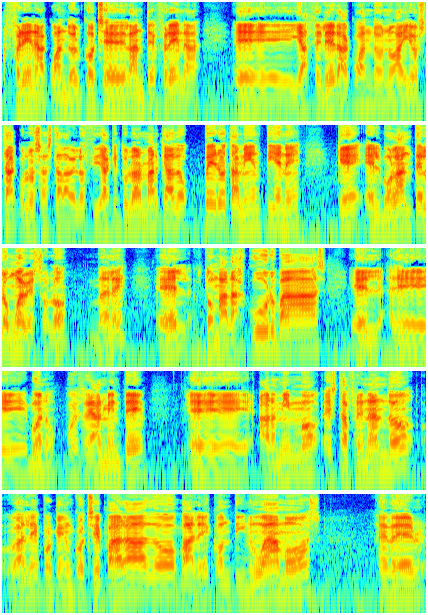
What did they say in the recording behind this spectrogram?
frena cuando el coche de delante frena eh, y acelera cuando no hay obstáculos hasta la velocidad que tú lo has marcado, pero también tiene que el volante lo mueve solo, ¿vale? Él toma las curvas, él, eh, bueno, pues realmente eh, ahora mismo está frenando, ¿vale? Porque hay un coche parado, vale, continuamos. A ver,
